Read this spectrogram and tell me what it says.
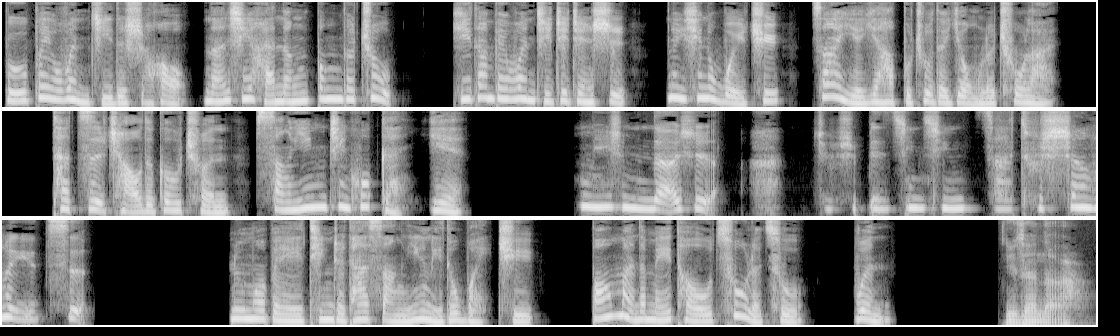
不被问及的时候，南希还能绷得住；一旦被问及这件事，内心的委屈再也压不住的涌了出来。他自嘲的勾唇，嗓音近乎哽咽：“没什么大事，就是被青青再度伤了一次。”陆漠北听着他嗓音里的委屈，饱满的眉头蹙了蹙，问：“你在哪儿？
